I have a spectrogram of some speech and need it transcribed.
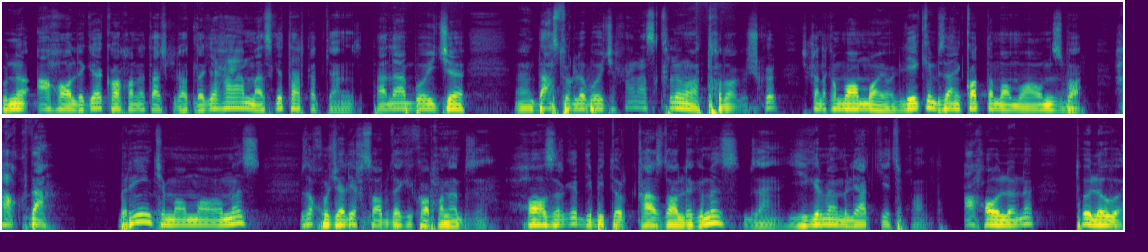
buni aholiga korxona tashkilotlarga hammasiga tarqatganmiz. Talab bo'yicha e, dasturlar bo'yicha hammasi qilinyapti xudoga shukur hech qanaqa muammo yo'q. Lekin bizani katta muammomiz bor. Xalqda birinchi muammoimiz biza xo'jalik hisobidagi korxona biza hozirgi debitor qarzdorligimiz bizani yigirma milliardga yetib qoldi. Aholini to'lovi.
